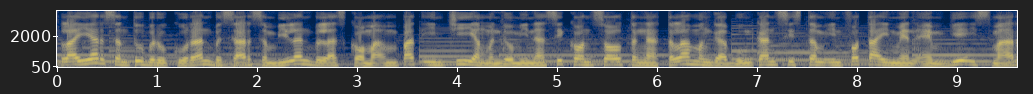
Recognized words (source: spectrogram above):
Layar sentuh berukuran besar 19,4 inci yang mendominasi konsol tengah telah menggabungkan sistem infotainment MG Smart,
